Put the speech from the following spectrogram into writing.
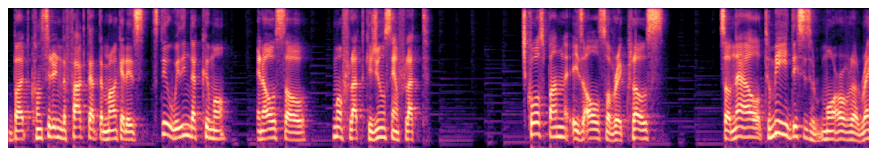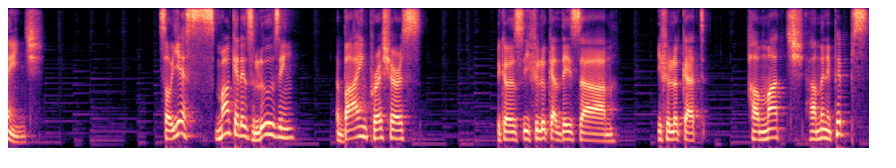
but considering the fact that the market is still within the Kumo and also Kumo flat, Kijun Sen flat, Chikou span is also very close. So now, to me, this is more of a range. So yes, market is losing buying pressures because if you look at this, um, if you look at how much, how many pips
